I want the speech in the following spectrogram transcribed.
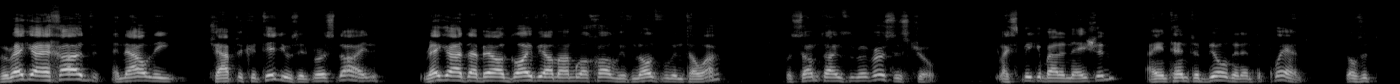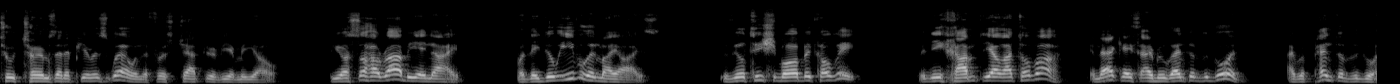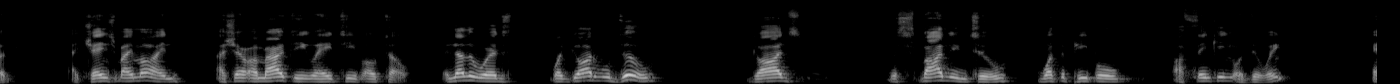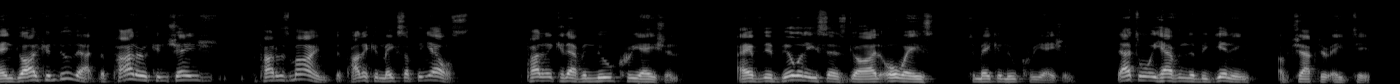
V'rega echad, and now the chapter continues in verse 9. Rega adaber al. But sometimes the reverse is true. I speak about a nation, I intend to build it and to plant. Those are two terms that appear as well in the first chapter of Yirmiyahu. But they do evil in my eyes. In that case, I relent of the good. I repent of the good. I change my mind Asher amarti lehetiv oto. In other words, what God will do, God's responding to what the people are thinking or doing, and God can do that. The potter can change the potter's mind. The potter can make something else. The potter can have a new creation. I have the ability, says God, always to make a new creation. That's what we have in the beginning of chapter 18.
